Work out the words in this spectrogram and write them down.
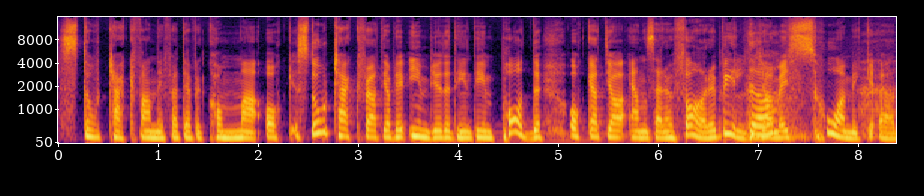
Stort tack Fanny för att jag fick komma och stort tack för att jag blev inbjuden till din podd och att jag ens är en förebild. Det Ja. gör mig så mycket öd,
